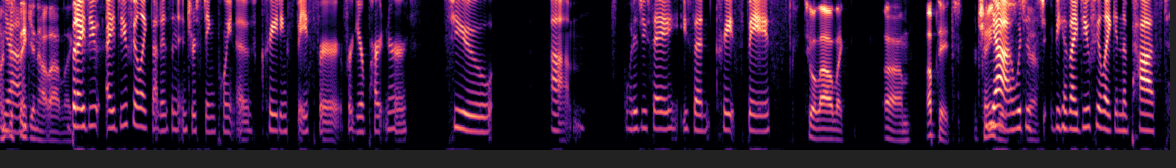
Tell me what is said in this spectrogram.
I'm just thinking out loud. Like, but I do I do feel like that is an interesting point of creating space for for your partner to um what did you say? You said create space. to allow like um, updates or changes. Yeah, which is t- because I do feel like in the past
